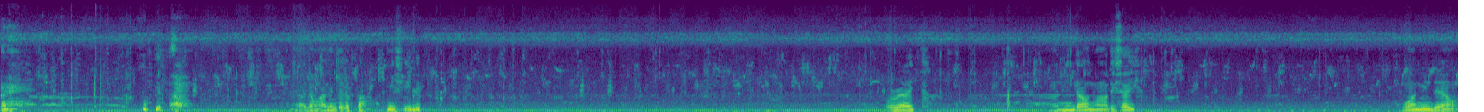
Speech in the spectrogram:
Ay. Upya. Alanganin talaga pa. Sumisilip. Alright. Hangin down mga tisay. One min down.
